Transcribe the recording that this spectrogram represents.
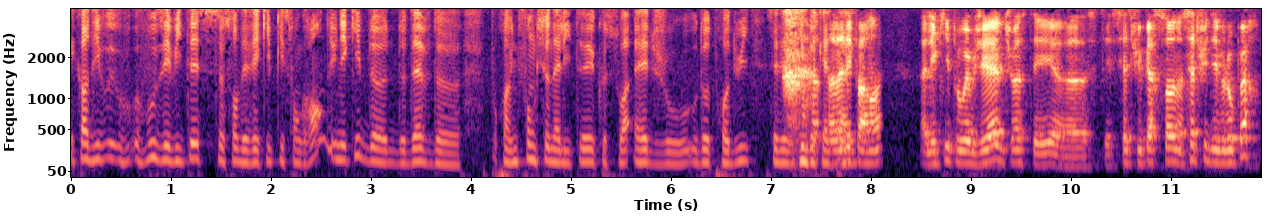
Et quand vous évitez, ce sont des équipes qui sont grandes Une équipe de, de dev de, pour une fonctionnalité, que ce soit Edge ou, d'autres produits, c'est des équipes de quelle Ça va dépendre. L'équipe WebGL, tu vois, c'était euh, 7-8 personnes, 7-8 développeurs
